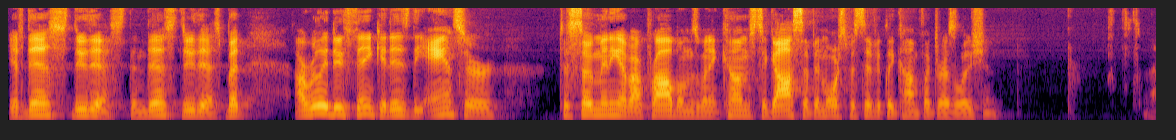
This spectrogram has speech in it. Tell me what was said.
If this, do this, then this, do this. But I really do think it is the answer to so many of our problems when it comes to gossip and more specifically conflict resolution. Uh,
